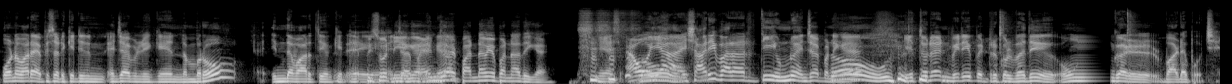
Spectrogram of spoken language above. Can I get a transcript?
போன வாரம் எபிசோட் கேட்டு என்ஜாய் பண்ணிருக்கீங்க நம்புறோம் இந்த வாரத்தையும் கேட்டு எபிசோட் நீங்க என்ஜாய் பண்ணவே பண்ணாதீங்க. ஷாரி பாராட்டி இன்னும் என்ஜாய் பண்ணுங்க இத்துடன் விடை பெற்றுக்கொள்வது உங்கள் வட போச்சு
